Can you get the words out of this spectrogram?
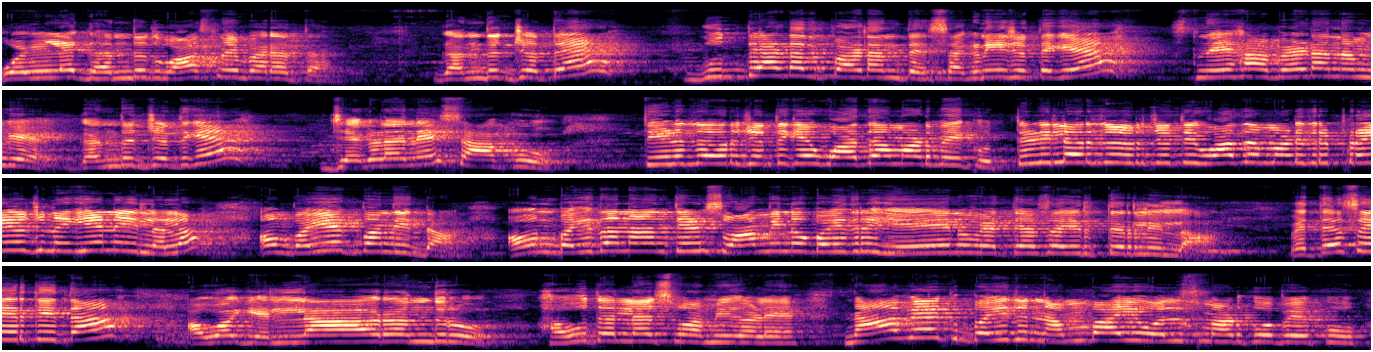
ಒಳ್ಳೆ ಗಂಧದ ವಾಸನೆ ಬರತ್ತೆ. ಗಂಧದ ಜೊತೆ ಗುದ್ದಾಡೋದು ಪಾಡಂತೆ. ಸಗಣಿ ಜೊತೆಗೆ ಸ್ನೇಹ ಬೇಡ ನಮಗೆ. ಗಂಧದ ಜೊತೆಗೆ ಜಗಳನೇ ಸಾಕು. ತಿಳಿದವ್ರ ಜೊತೆಗೆ ವಾದ ಮಾಡಬೇಕು. ತಿಳಿಲಾರ್ದವ್ರ ಜೊತೆಗೆ ವಾದ ಮಾಡಿದರೆ ಪ್ರಯೋಜನ ಏನೂ ಇಲ್ಲಲ್ಲ? ಅವ್ನು ಬೈಯಕ್ಕೆ ಬಂದಿದ್ದ. ಅವ್ನು ಬೈದಾನ ಅಂತೇಳಿ ಸ್ವಾಮಿನೂ ಬೈದರೆ ಏನು ವ್ಯತ್ಯಾಸ ಇರ್ತಿರ್ಲಿಲ್ಲ. ವ್ಯತ್ಯಾಸ ಇರ್ತಿದ್ದ ಅವಾಗ ಎಲ್ಲಾರಂದರು ಹೌದಲ್ಲ ಸ್ವಾಮಿಗಳೇ, ನಾವ್ಯಾಕೆ ಬೈದು ನಮ್ಮ ಬಾಯಿ ಹೊಲಸು ಮಾಡ್ಕೋಬೇಕು?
